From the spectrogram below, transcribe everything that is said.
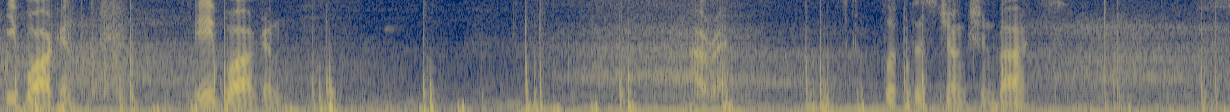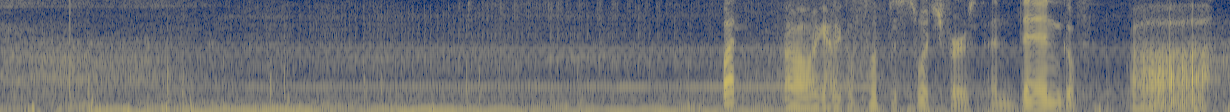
Keep walking. Keep walking. Alright. Let's go flip this junction box. What? Oh, I gotta go flip the switch first and then go. Ah.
